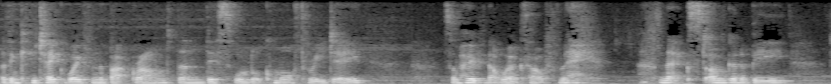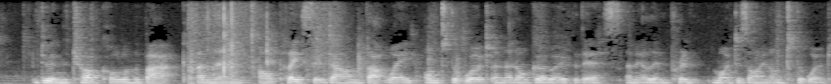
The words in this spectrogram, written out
I think if you take away from the background then this will look more 3D so I'm hoping that works out for me. Next I'm going to be doing the charcoal on the back and then I'll place it down that way onto the wood and then I'll go over this and it'll imprint my design onto the wood.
